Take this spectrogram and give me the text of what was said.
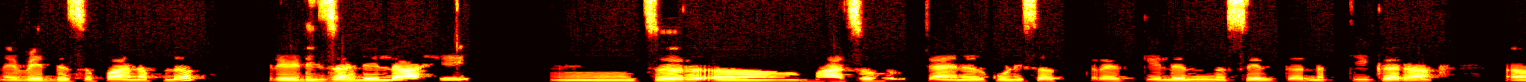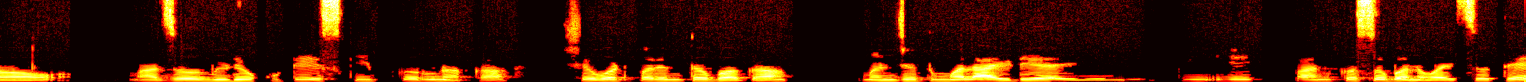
नैवेद्याचं पान आपलं रेडी झालेलं आहे. जर माझं चॅनल कोणी सबस्क्राईब केलेलं नसेल तर नक्की करा. माझं व्हिडिओ कुठेही स्किप करू नका. शेवटपर्यंत बघा. म्हणजे तुम्हाला आयडिया येईल की हे पान कसं बनवायचं ते.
